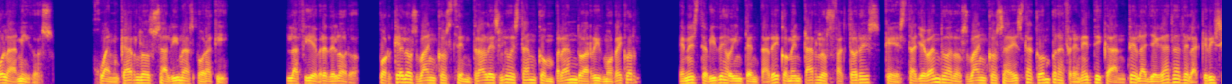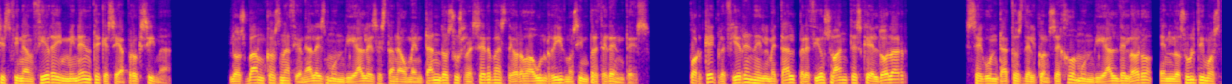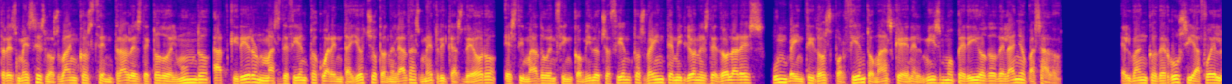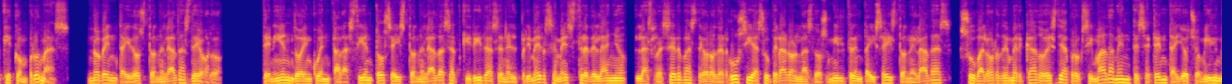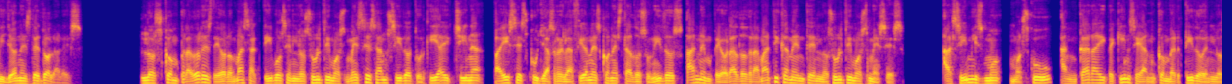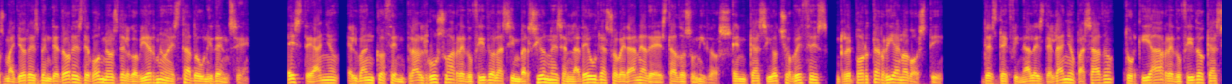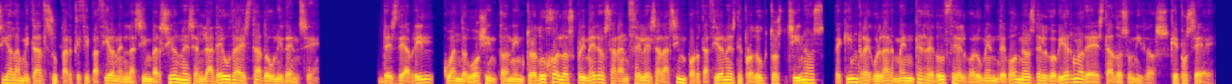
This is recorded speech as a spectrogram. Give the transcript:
Hola amigos. Juan Carlos Salinas por aquí. La fiebre del oro. ¿Por qué los bancos centrales lo están comprando a ritmo récord? En este vídeo intentaré comentar los factores que está llevando a los bancos a esta compra frenética ante la llegada de la crisis financiera inminente que se aproxima. Los bancos nacionales mundiales están aumentando sus reservas de oro a un ritmo sin precedentes. ¿Por qué prefieren el metal precioso antes que el dólar? Según datos del Consejo Mundial del Oro, en los últimos tres meses los bancos centrales de todo el mundo adquirieron más de 148 toneladas métricas de oro, estimado en 5.820 millones de dólares, un 22% más que en el mismo periodo del año pasado. El Banco de Rusia fue el que compró más, 92 toneladas de oro. Teniendo en cuenta las 106 toneladas adquiridas en el primer semestre del año, las reservas de oro de Rusia superaron las 2.036 toneladas, su valor de mercado es de aproximadamente 78 mil millones de dólares. Los compradores de oro más activos en los últimos meses han sido Turquía y China, países cuyas relaciones con Estados Unidos han empeorado dramáticamente en los últimos meses. Asimismo, Moscú, Ankara y Pekín se han convertido en los mayores vendedores de bonos del gobierno estadounidense. Este año, el Banco Central ruso ha reducido las inversiones en la deuda soberana de Estados Unidos en casi ocho veces, reporta RIA Novosti. Desde finales del año pasado, Turquía ha reducido casi a la mitad su participación en las inversiones en la deuda estadounidense. Desde abril, cuando Washington introdujo los primeros aranceles a las importaciones de productos chinos, Pekín regularmente reduce el volumen de bonos del gobierno de Estados Unidos que posee.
